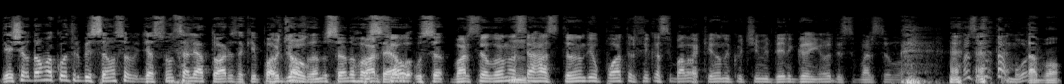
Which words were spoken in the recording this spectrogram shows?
Deixa eu dar uma contribuição sobre, de assuntos aleatórios aqui. Estar Diogo, falando do Sandro Rossell. O San... Barcelona Hum. se arrastando e o Potter fica se balaqueando que o time dele ganhou desse Barcelona. Mas ele tá morto. Tá bom.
